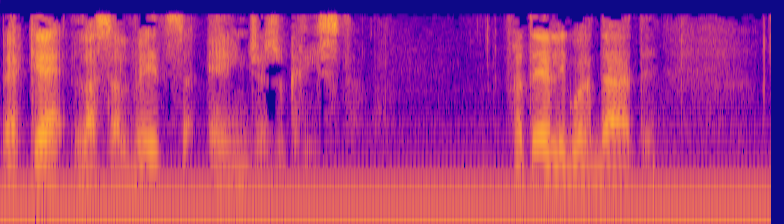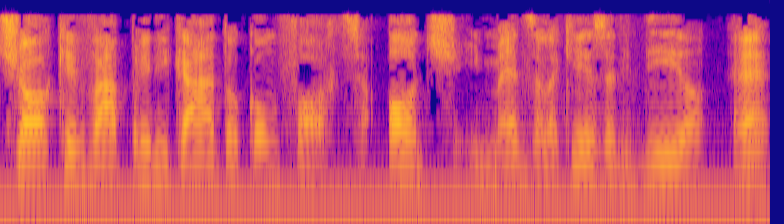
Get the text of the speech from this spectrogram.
perché la salvezza è in Gesù Cristo. Fratelli, guardate, ciò che va predicato con forza oggi in mezzo alla Chiesa di Dio eh,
